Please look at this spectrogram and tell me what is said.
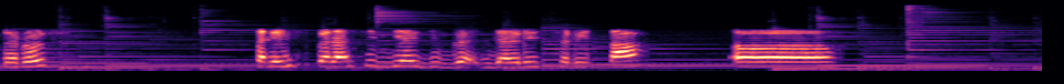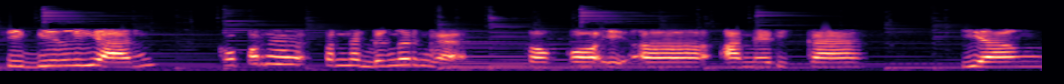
Terus terinspirasi dia juga dari cerita eh Sibilian. Kau pernah pernah dengar nggak tokoh eh, Amerika yang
